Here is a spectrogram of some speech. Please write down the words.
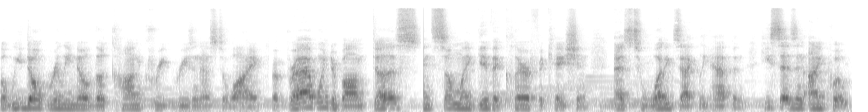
but we don't really know the concrete reason as to why. But Brad Winderbaum does in some way give a clarification as to what exactly happened. He says, and I quote,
